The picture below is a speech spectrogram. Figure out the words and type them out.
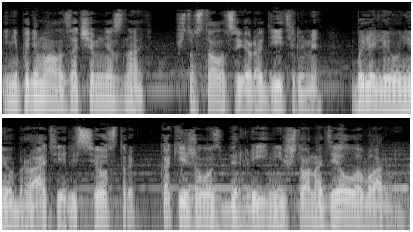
и не понимала, зачем мне знать, что стало с ее родителями, были ли у нее братья или сестры, как ей жилось в Берлине и что она делала в армии.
